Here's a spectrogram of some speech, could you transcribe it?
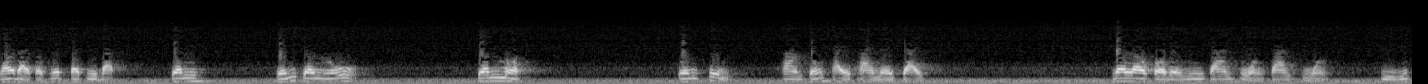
เราได้ประพฤติปฏิบัติจนเห็นจนรู้ จนหมด จนสิ้นความสงสัยภายในใจ แล้วเราก็ไม่มีการห่วงการห่วงชีวิต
